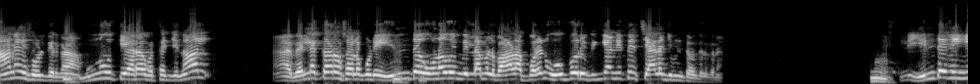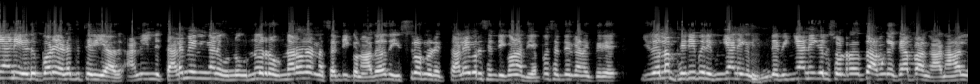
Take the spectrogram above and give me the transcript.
நானே சொல்லியிருக்கேன் முன்னூத்தி அறுபத்தஞ்சு நாள் வெள்ளைக்காரன் சொல்லக்கூடிய எந்த உணவும் இல்லாமல் வாழ போறேன்னு ஒவ்வொரு விஞ்ஞானிட்டையும் சேலஞ்ச் பண்ணிட்டு வந்திருக்கிறேன். எந்த விஞ்ஞானி எடுப்பாரோ எனக்கு தெரியாது. ஆனா இந்த தலைமை விஞ்ஞானி இன்னொரு இன்னொரு இன்னொரு நான் சந்திக்கணும். அதாவது இஸ்ரோனுடைய தலைவர் சந்திக்கணும். அது எப்ப சந்திருக்க எனக்கு தெரியாது. இதெல்லாம் பெரிய பெரிய விஞ்ஞானிகள். இந்த விஞ்ஞானிகள் சொல்றது அவங்க கேட்பாங்க. ஆனால்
